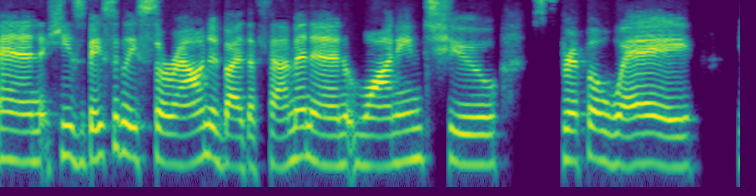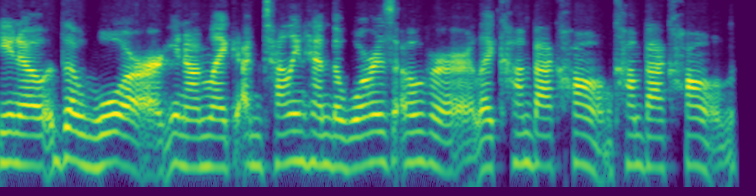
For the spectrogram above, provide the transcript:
And he's basically surrounded by the feminine, wanting to strip away, you know, the war. You know, I'm like, I'm telling him the war is over. Like, come back home, come back home.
